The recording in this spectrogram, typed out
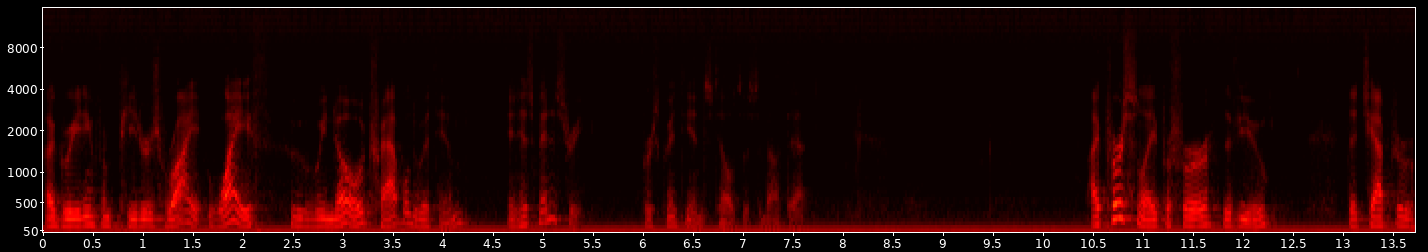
a greeting from Peter's wife, who we know traveled with him in his ministry. 1 Corinthians tells us about that. I personally prefer the view that chapter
